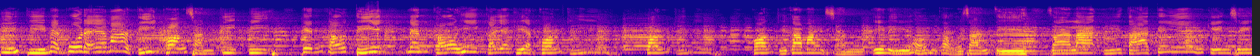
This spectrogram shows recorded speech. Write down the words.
อีกีแม่นผู้ใดมาตีของสันติปีเห็นเขาตีแม่นเขาฮีกะยาเขียดของกีของกี ของจีกามันสันอีหลีหอมเข้าสันตีสาลาอีตาเตียงเก่งเสียง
